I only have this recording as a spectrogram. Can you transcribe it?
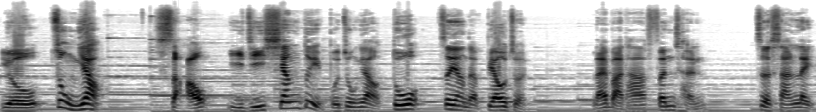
有重要、少以及相对不重要、多这样的标准，来把它分成这三类。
